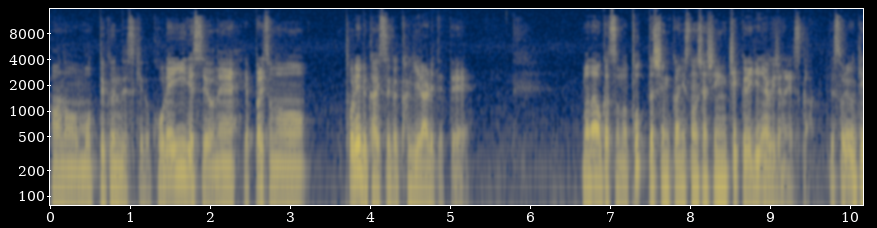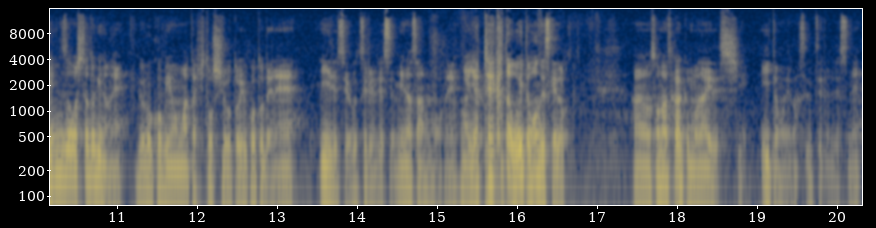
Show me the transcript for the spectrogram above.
あの持ってくんですけどこれいいですよね。やっぱりその撮れる回数が限られてて、まあ、なおかつその撮った瞬間にその写真チェックできないわけじゃないですか。でそれを現像した時のね喜びもまたひとしおということでねいいですよ。映るんです。皆さんもね、まあ、やってる方多いと思うんですけど。あのそんな高くもないですしいいと思います映るんですね。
